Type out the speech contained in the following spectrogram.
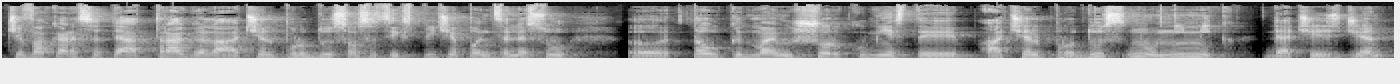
ceva care să te atragă la acel produs sau să-ți explice pe înțelesul uh, tău cât mai ușor cum este acel produs, nu, nimic de acest gen,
